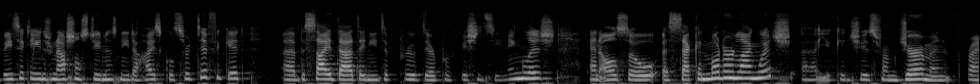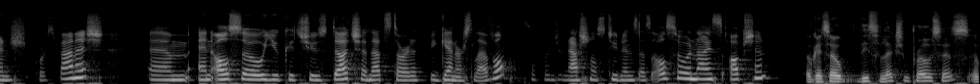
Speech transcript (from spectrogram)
basically international students need a high school certificate. Uh, beside that, they need to prove their proficiency in English and also a second modern language. Uh, you can choose from German, French, or Spanish. Um, and also, you could choose Dutch, and that starts at beginner's level. So, for international students, that's also a nice option. Okay, so the selection process, uh,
